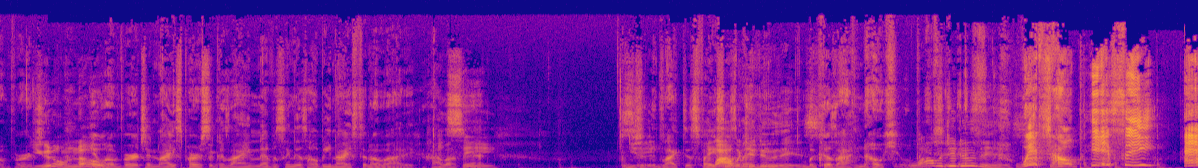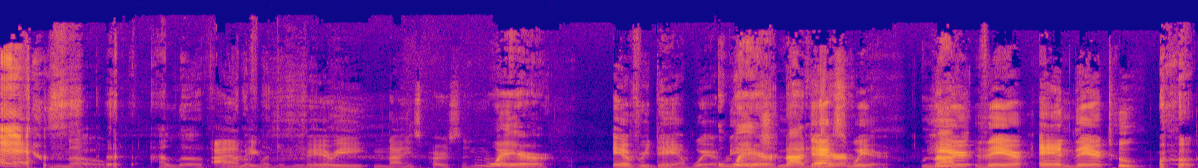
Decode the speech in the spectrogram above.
a virgin. You don't know. You a virgin nice person because I ain't never seen this hoe be nice to nobody. How about see, that? You see. should, like this face. Why would you do this? Because I know you. Why would you do this? With your pissy ass. No, I love. I am a very nice person. Where? Every damn where. bitch. Where? Not That's here. where. Not- Here, there, and there too.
